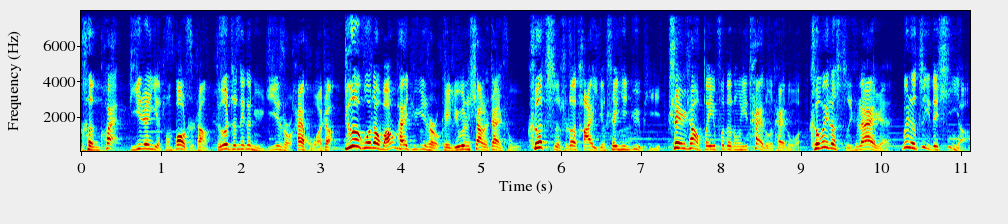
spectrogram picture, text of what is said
很快，敌人也从报纸上得知那个女狙击手还活着。德国的王牌狙击手给刘英下了战书，可此时的他已经身心俱疲，身上背负的东西太多太多。可为了死去的爱人，为了自己的信仰，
